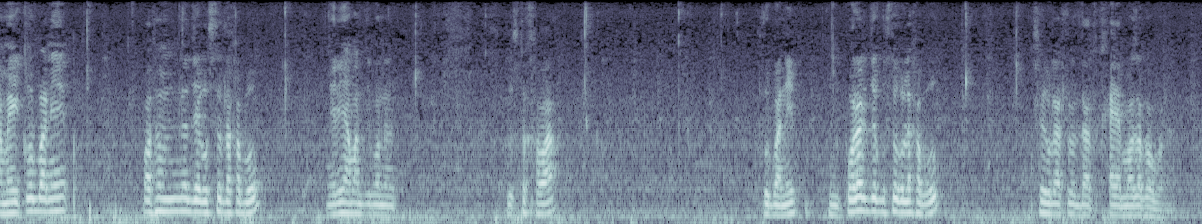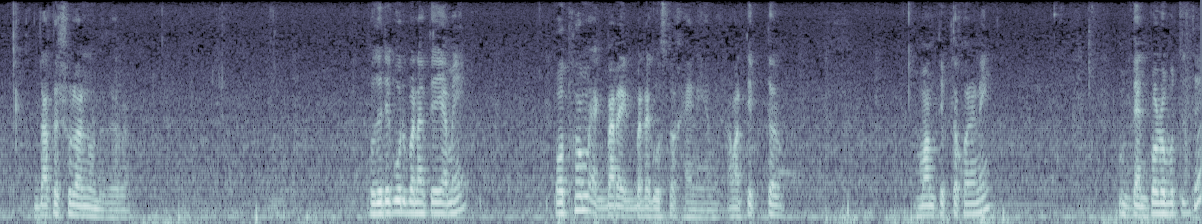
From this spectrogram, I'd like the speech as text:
আমি এই কোরবানি প্রথম দিনে যে গোস্তটা খাব, এরই আমার জীবনের গোস্ত খাওয়া। কোরবানির পরের যে গোস্তগুলো খাব, সেগুলো আসলে দাঁত খাইয়ে মজা পাবো না। দাঁতের শুলার মধ্যে যাবে। প্রতিটি কোরবানিতেই আমি প্রথম একবার একবারে গোস্ত খাইনি আমি। আমার তৃপ্ত, মন তৃপ্ত করে নিই। দেন পরবর্তীতে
